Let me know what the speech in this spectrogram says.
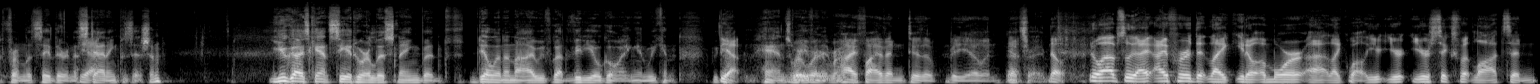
from let's say they're in a Yeah. standing position. You guys can't see it who are listening, but Dylan and I, we've got video going, and we can, we can yeah hands we're, waving. we're, we're high-fiving to the video and yeah. That's right. no no absolutely I, i've heard that like you know a more uh, like well you're, you're you're six foot lots and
